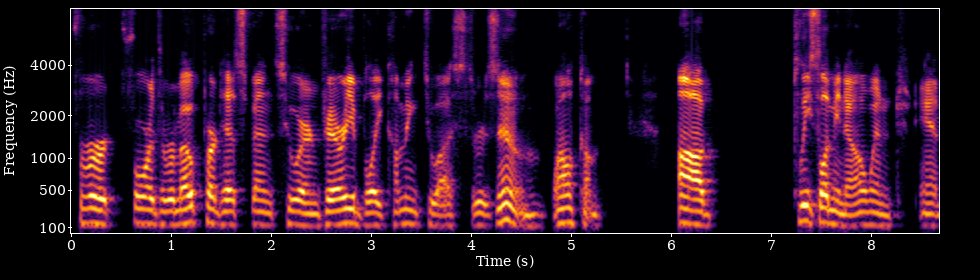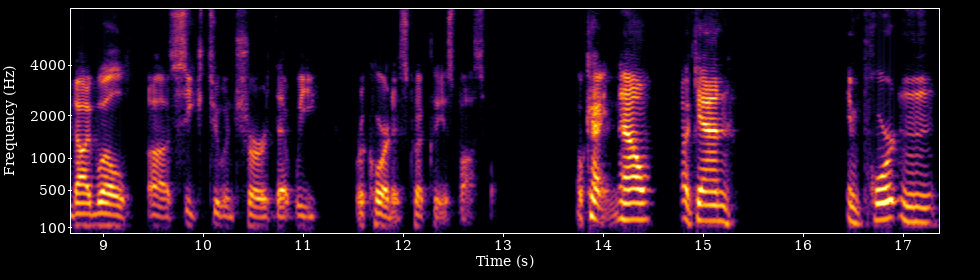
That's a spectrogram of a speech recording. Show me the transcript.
for for the remote participants who are invariably coming to us through Zoom, welcome. Uh, please let me know, and and I will uh, seek to ensure that we record as quickly as possible. Okay, now again, important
